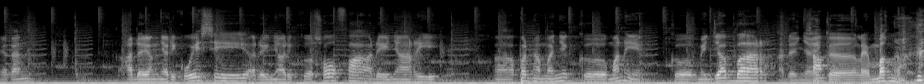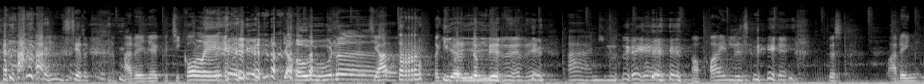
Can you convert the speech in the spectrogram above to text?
ya kan? Ada yang nyari ke WC ada yang nyari ke sofa ada yang nyari eh, apa namanya ke mana ya? Ke meja bar. Ada yang nyari Sam- ke Lembang anjir. Ada yang nyari ke Cikole. Jauh udah teater. Lagi Iya, iya, dia ah, anjing. Ngapain lu sini? Terus ada yang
